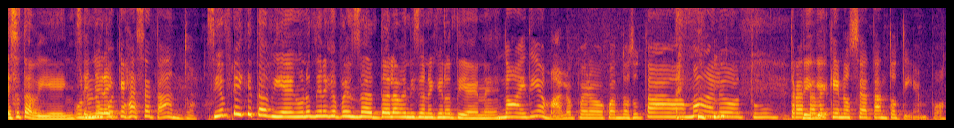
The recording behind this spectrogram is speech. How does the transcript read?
Eso está bien. Uno no puede quejarse tanto. Siempre hay que estar bien. Uno tiene que pensar todas las bendiciones que uno tiene. No, hay días malos, pero cuando tú estás malo, tú tratas de que no sea tanto tiempo.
